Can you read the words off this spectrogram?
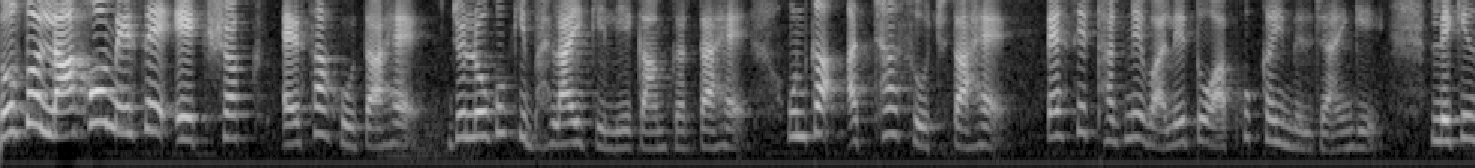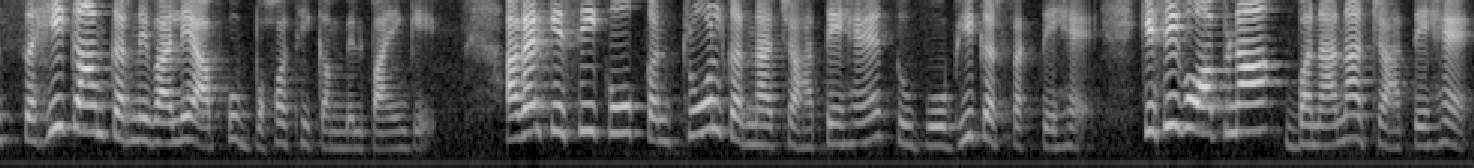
दोस्तों, लाखों में से एक शख्स ऐसा होता है जो लोगों की भलाई के लिए काम करता है, उनका अच्छा सोचता है। पैसे ठगने वाले तो आपको कई मिल जाएँगे, लेकिन सही काम करने वाले आपको बहुत ही कम मिल पाएँगे। अगर किसी को कंट्रोल करना चाहते हैं तो वो भी कर सकते हैं। किसी को अपना बनाना चाहते हैं,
